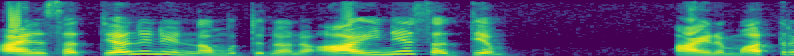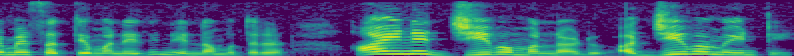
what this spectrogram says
ఆయన సత్యాన్ని నేను నమ్ముతున్నాను. ఆయనే సత్యం. ఆయన మాత్రమే సత్యం అనేది నేను నమ్ముతున్నాను ఆయనే జీవం అన్నాడు. ఆ జీవం ఏంటి?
